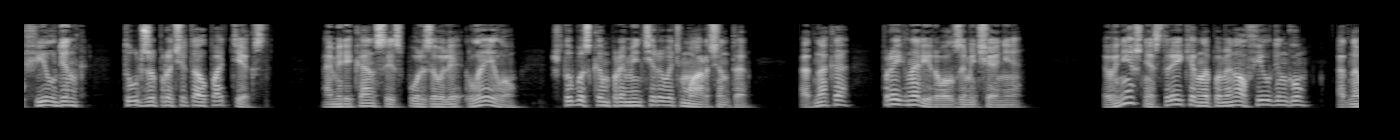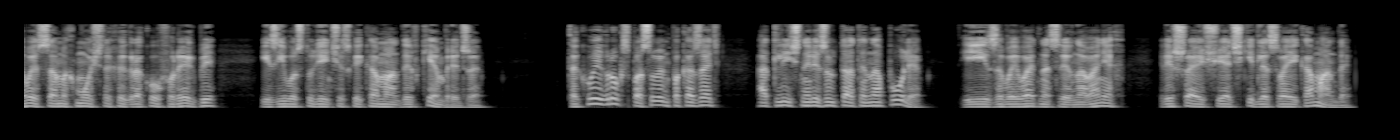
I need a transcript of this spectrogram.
Филдинг тут же прочитал подтекст американцы использовали Лейлу, чтобы скомпрометировать Марчанта, однако проигнорировал замечание. Внешне Стрейкер напоминал Филдингу одного из самых мощных игроков регби из его студенческой команды в Кембридже. Такой игрок способен показать отличные результаты на поле и завоевать на соревнованиях решающие очки для своей команды.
